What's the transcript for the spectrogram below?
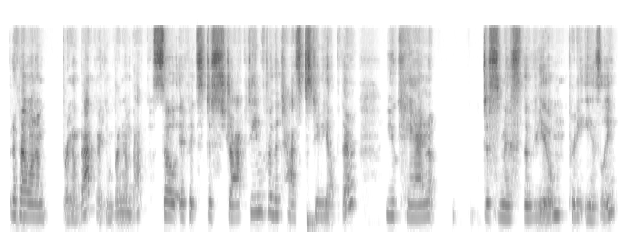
But if I want to bring them back, I can bring them back. So if it's distracting for the tasks to be up there, you can dismiss the view pretty easily.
